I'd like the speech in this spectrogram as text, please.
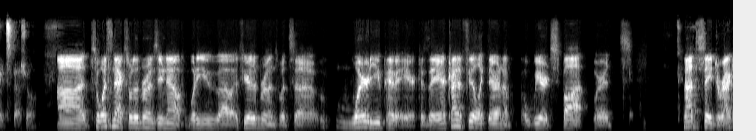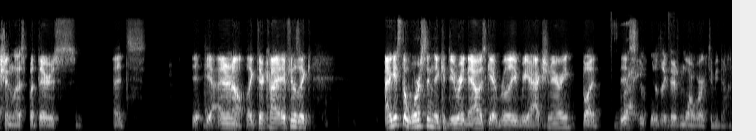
McQuaid special. Uh, so what's next? What do the Bruins do now? What do you, uh, if you're the Bruins, what's uh, where do you pivot here? Because they kind of feel like they're in a, a, weird spot where it's not to say directionless, but there's, it's, yeah, I don't know. Like they're kind of, it feels like, I guess the worst thing they could do right now is get really reactionary, but it right. still feels like there's more work to be done.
